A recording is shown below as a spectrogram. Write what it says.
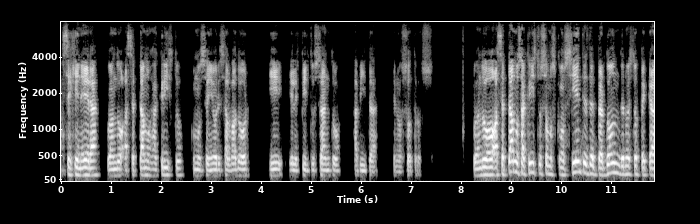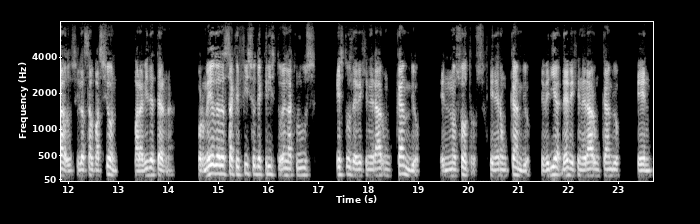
se genera cuando aceptamos a Cristo como Señor y Salvador y el Espíritu Santo habita en nosotros. Cuando aceptamos a Cristo somos conscientes del perdón de nuestros pecados y la salvación para vida eterna. Por medio del sacrificio de Cristo en la cruz, esto debe generar un cambio en nosotros, genera un cambio, debería, debe generar un cambio en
